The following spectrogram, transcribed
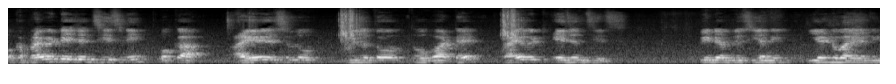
ఒక ప్రైవేట్ ఏజెన్సీస్ని ఒక ఐఏఎస్ వీళ్ళతో తో పాటే ప్రైవేట్ ఏజెన్సీస్ పిడబ్ల్యూసి అని ఈఎండ్వై అని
